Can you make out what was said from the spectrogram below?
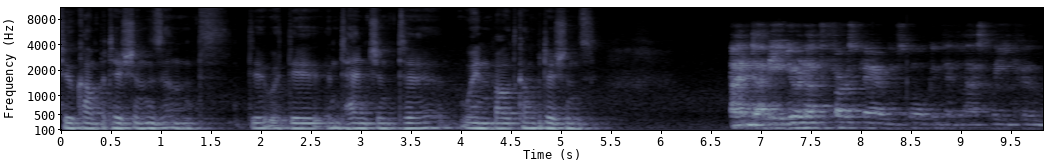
two competitions and do, with the intention to win both competitions. And I mean, you're not the first player we've spoken to last week who,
